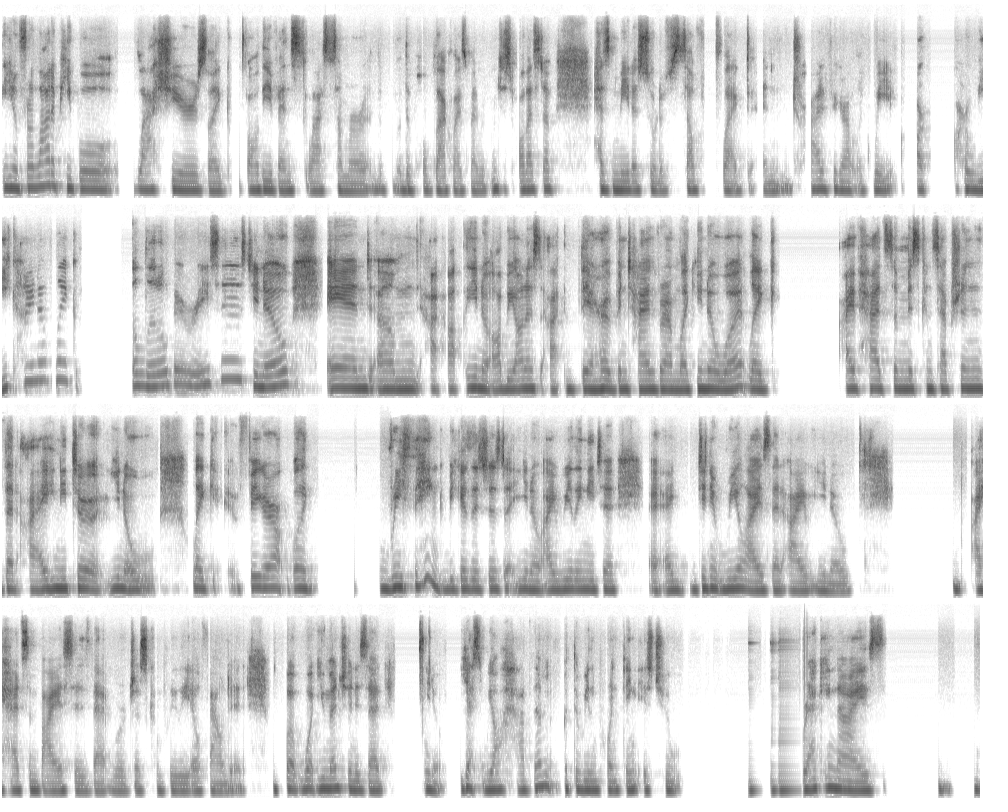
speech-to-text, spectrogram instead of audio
you know, for a lot of people, last year's like all the events last summer, the, the whole Black Lives Matter, just all that stuff has made us sort of self-reflect and try to figure out like, wait, are are we kind of like a little bit racist, you know? And um, I, I, you know, I'll be honest, I, there have been times where I'm like, you know what, like I've had some misconceptions that I need to, you know, like figure out like rethink because it's just you know i really need to I, I, didn't realize that i you know I had some biases that were just completely ill founded. But what you mentioned is that, you know, yes, we all have them, but the really important thing is to recognize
